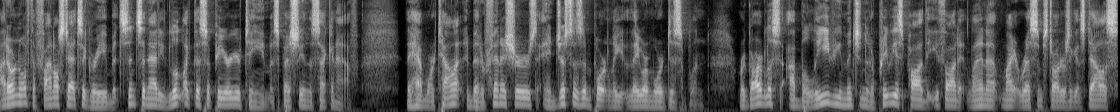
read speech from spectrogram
I don't know if the final stats agree, but Cincinnati looked like the superior team, especially in the second half. They have more talent and better finishers, and just as importantly, they were more disciplined. Regardless, I believe you mentioned in a previous pod that you thought Atlanta might rest some starters against Dallas.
